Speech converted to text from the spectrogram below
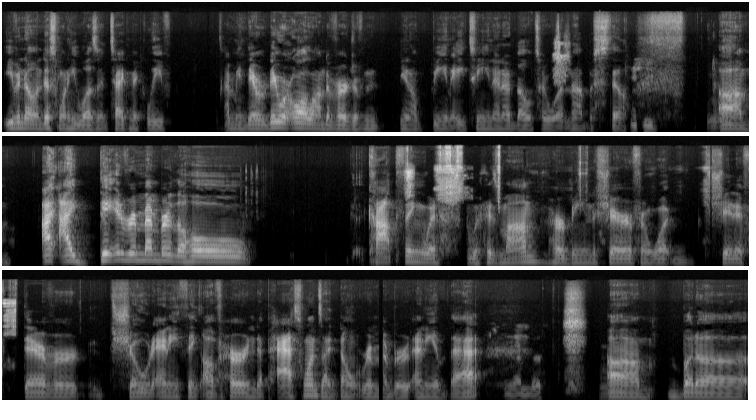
Even though in this one he wasn't technically. I mean, they were they were all on the verge of you know being eighteen and adults or whatnot, but still. Yeah. Um, I I didn't remember the whole cop thing with with his mom, her being the sheriff, and what shit if they ever showed anything of her in the past ones. I don't remember any of that. remember. Um, but uh,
